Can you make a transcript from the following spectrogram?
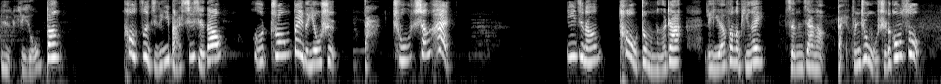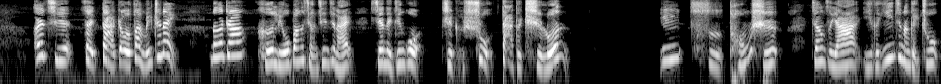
与刘邦靠自己的一把吸血刀和装备的优势打出伤害，一技能套中哪吒，李元芳的平 A 增加了百分之五十的攻速，而且在大招的范围之内，哪吒和刘邦想牵进来，先得经过这个硕大的齿轮。与此同时。姜子牙一个一技能给出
